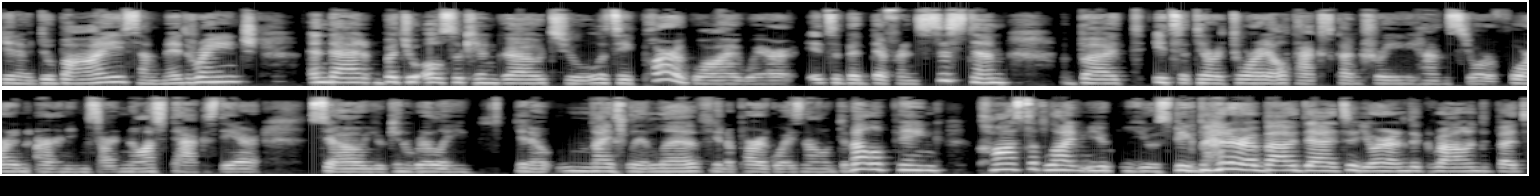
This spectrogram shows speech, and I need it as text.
you know, Dubai, some mid range. And then, but you also can go to, let's say Paraguay, where it's a bit different system, but it's a territorial tax country. Hence your foreign earnings are not taxed there. So you can really, you know, nicely live. You know, Paraguay is now developing cost of life. You, you speak better about that. You're on the ground, but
